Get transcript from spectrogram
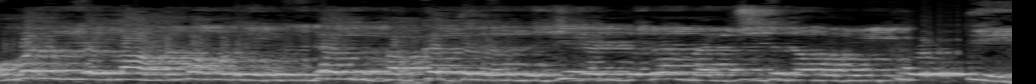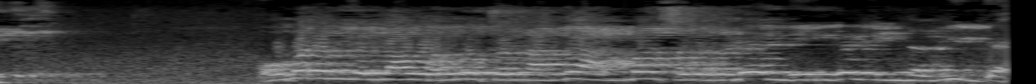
உமரது எல்லாம் வந்து அவங்களுடைய இடது பக்கத்தில் இருந்துச்சு ரெண்டு பேரும் மஸ்ஜித் நபவிக்கு ஒட்டி. உமரது எல்லாம் வந்து சொன்னாங்க அப்பாஸ் அவர்களே நீங்கள் இந்த வீட்டை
